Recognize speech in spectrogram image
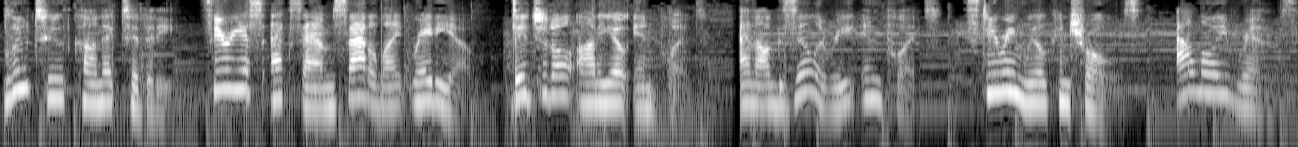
Bluetooth connectivity, Sirius XM satellite radio, digital audio input, an auxiliary input, steering wheel controls, alloy rims,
